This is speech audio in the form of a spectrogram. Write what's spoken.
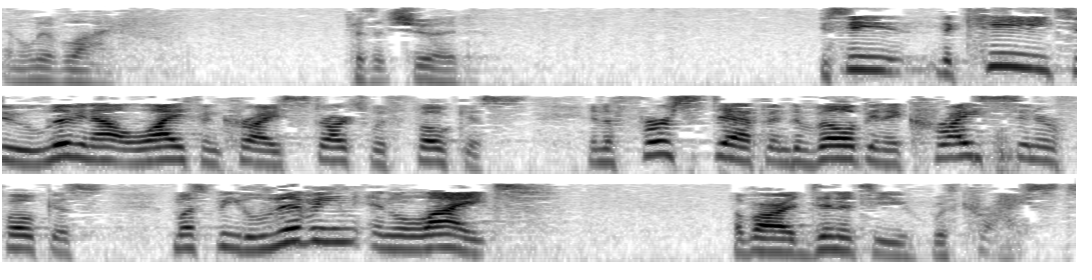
and live life? Because it should. You see, the key to living out life in Christ starts with focus. And the first step in developing a Christ centered focus must be living in light of our identity with Christ.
